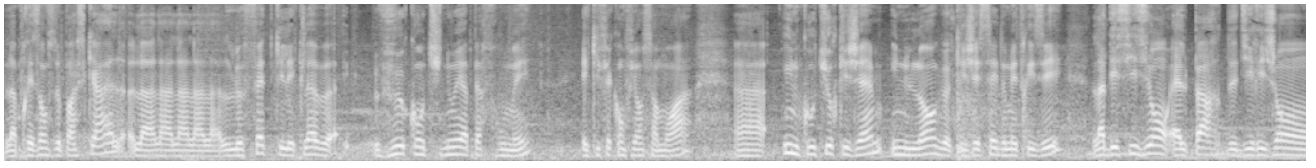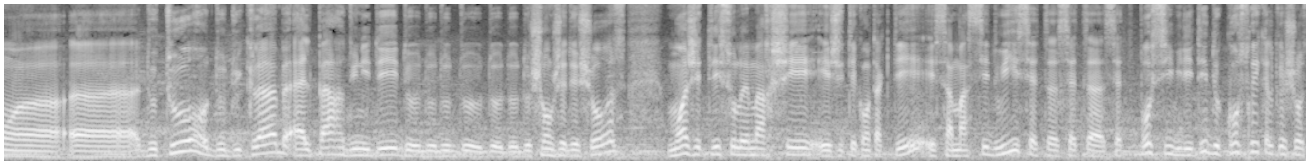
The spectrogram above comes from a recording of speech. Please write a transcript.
la présence de Pascal, le fait que les clubs veulent continuer à performer et qui fait confiance en moi, euh, une culture que j'aime, une langue que j'essaie de maîtriser. La décision, elle part des dirigeants euh, euh, tour, du club, elle part d'une idée de, de, de, de, changer des choses. Moi, j'étais sur le marché et j'étais contacté et ça m'a séduit cette, possibilité de construire quelque chose.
